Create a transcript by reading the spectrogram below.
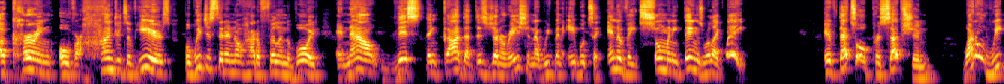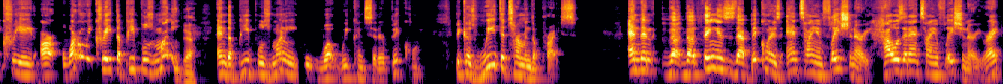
occurring over hundreds of years but we just didn't know how to fill in the void and now this thank god that this generation that we've been able to innovate so many things we're like wait if that's all perception why don't we create our why don't we create the people's money Yeah. and the people's money is what we consider bitcoin because we determine the price. And then the, the thing is, is that Bitcoin is anti-inflationary. How is it anti-inflationary, right?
